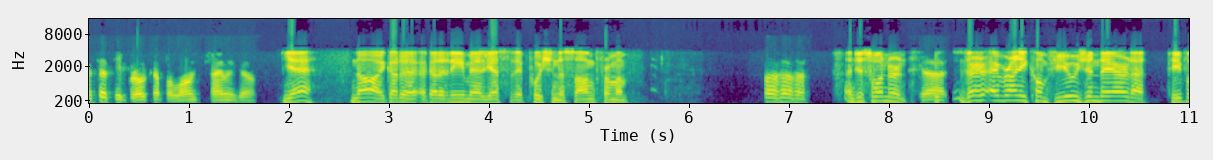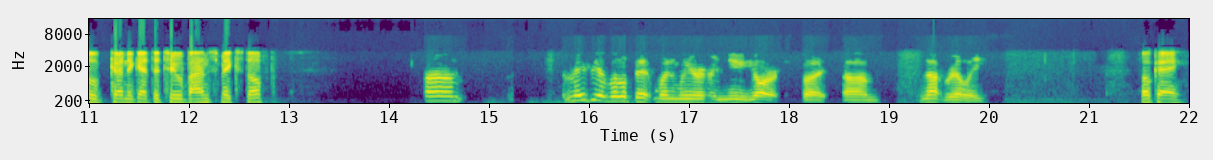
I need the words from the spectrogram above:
I thought they broke up a long time ago. Yeah, no, I got a I got an email yesterday pushing a song from them. I'm just wondering, God. is there ever any confusion there that people kind of get the two bands mixed up? Um, maybe a little bit when we were in New York, but um, not really. Okay,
